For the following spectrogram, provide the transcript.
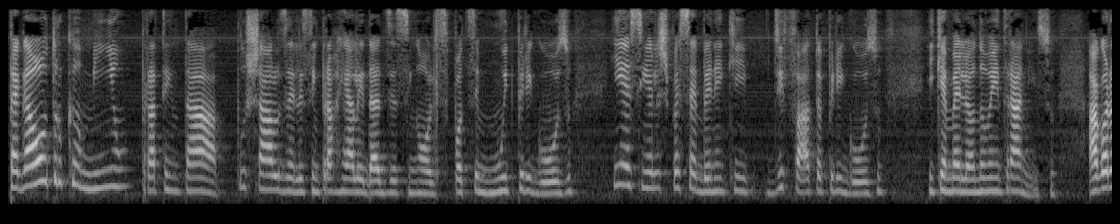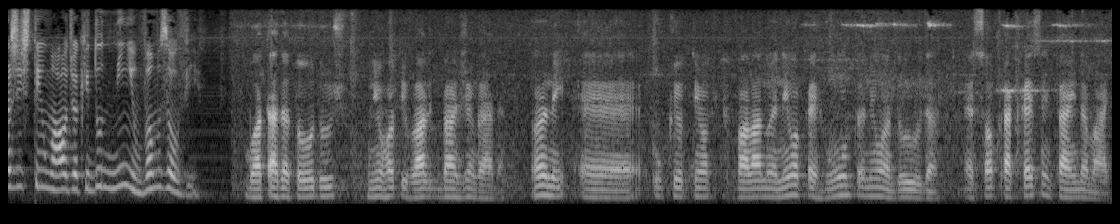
Pegar outro caminho para tentar puxá-los eles assim para a realidade, dizer assim, olha, isso pode ser muito perigoso e assim eles perceberem que de fato é perigoso e que é melhor não entrar nisso. Agora a gente tem um áudio aqui do Ninho, vamos ouvir. Boa tarde a todos. Ninho Rotivale de Barra de Jangada. Anne, é, o que eu tenho aqui para falar não é nenhuma pergunta, nenhuma dúvida. É só para acrescentar ainda mais.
